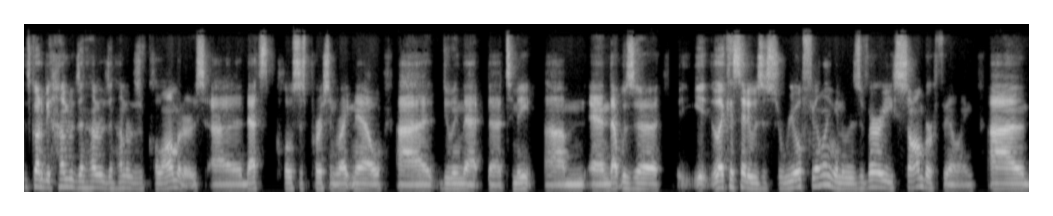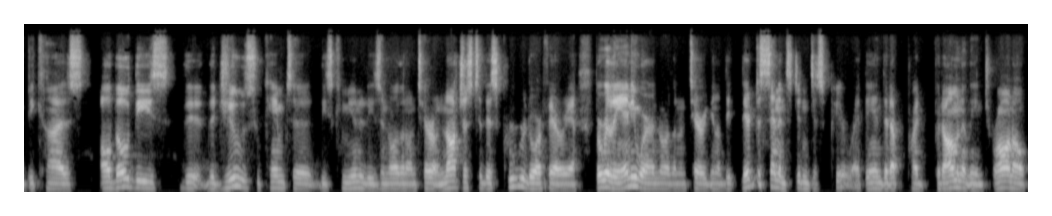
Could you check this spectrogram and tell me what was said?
it's got to be hundreds and hundreds and hundreds of kilometers. Uh, that's closest person right now uh, doing that uh, to me. Um, and that was a, it, like I said, it was a surreal feeling and it was a very somber feeling uh, because although these the, the Jews who came to these communities in northern Ontario, not just to this Krugerdorf area, but really anywhere in northern Ontario, you know, their descendants didn't disappear, right? They ended up pre- predominantly in Toronto,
